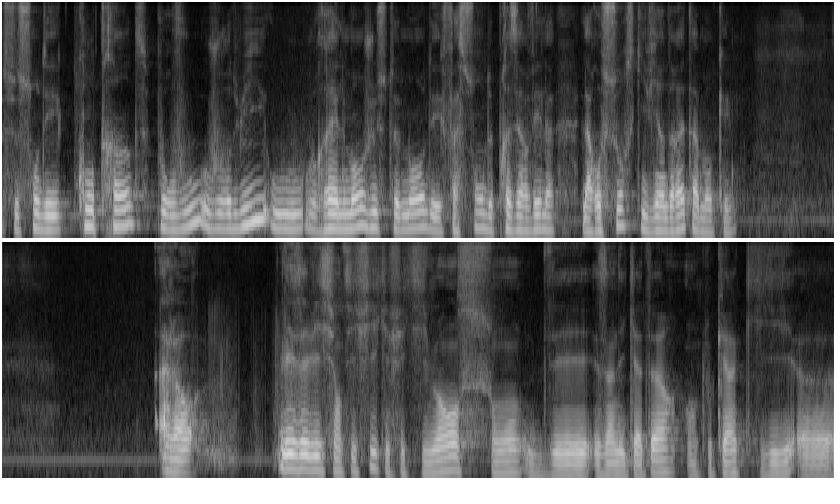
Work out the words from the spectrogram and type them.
Ce sont des contraintes pour vous aujourd'hui ou réellement justement des façons de préserver la, ressource qui viendrait à manquer? Alors, les avis scientifiques, effectivement, sont des indicateurs, en tout cas, qui euh,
